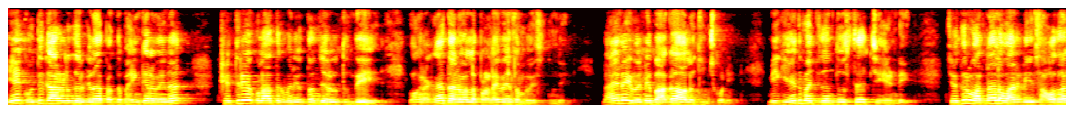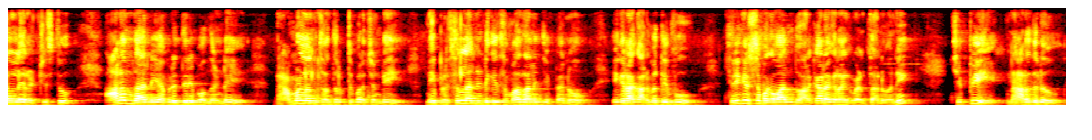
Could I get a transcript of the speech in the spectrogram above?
ఏ కొద్ది కారణం దొరికినా పెద్ద భయంకరమైన క్షత్రియ కులాంతకమైన యుద్ధం జరుగుతుంది. ఒక రకంగా దానివల్ల ప్రళయమే సంభవిస్తుంది. నాయన ఇవన్నీ బాగా ఆలోచించుకొని మీకు ఏది మంచిదని తోస్తే అది చేయండి. చతుర్వర్ణాల వారిని సావధానంలో రక్షిస్తూ ఆనందాన్ని అభివృద్ధిని పొందండి. బ్రాహ్మణులను సంతృప్తిపరచండి. నీ ప్రశ్నలన్నింటికీ సమాధానం చెప్పాను. ఇక నాకు అనుమతి ఇవ్వు. శ్రీకృష్ణ భగవాన్ ద్వారకా నగరానికి వెళ్తాను అని చెప్పి నారదుడు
